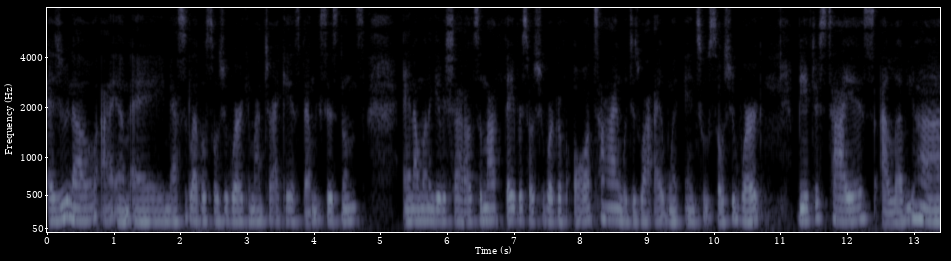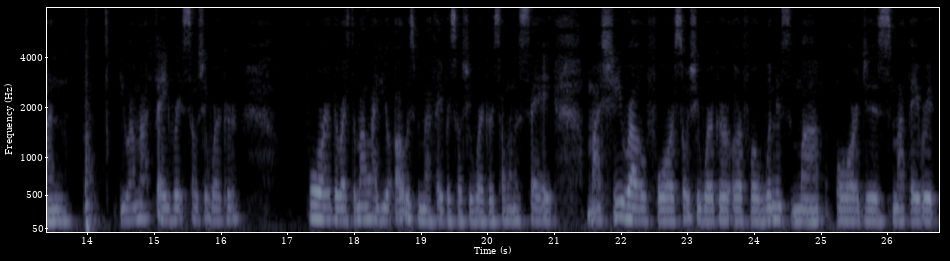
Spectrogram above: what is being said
as you know, I am a master's level social work and my track is family systems. And I want to give a shout out to my favorite social work of all time, which is why I went into social work. Beatrice Tyus, I love you, hon. You are my favorite social worker for the rest of my life. You'll always be my favorite social worker. So I want to say my shero for social worker or for Women's Month or just my favorite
